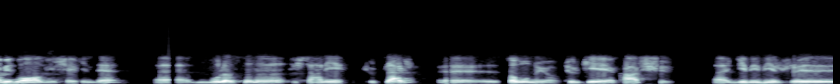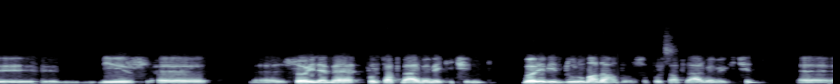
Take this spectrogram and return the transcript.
tabii doğal bir şekilde. E, burasını işte hani Kürtler e, savunuyor Türkiye'ye karşı e, gibi bir e, bir e, e, söyleme fırsat vermemek için böyle bir duruma daha doğrusu fırsat vermemek için e,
